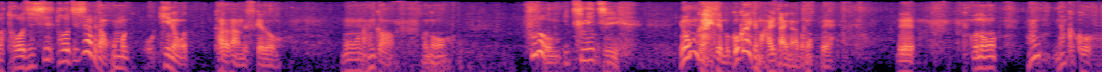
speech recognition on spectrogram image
まあ、当時、当時調べたのはほんま昨日からなんですけど、もうなんか、その、風呂1日4回でも5回でも入りたいなと思って、で、この、なんなんかこう、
